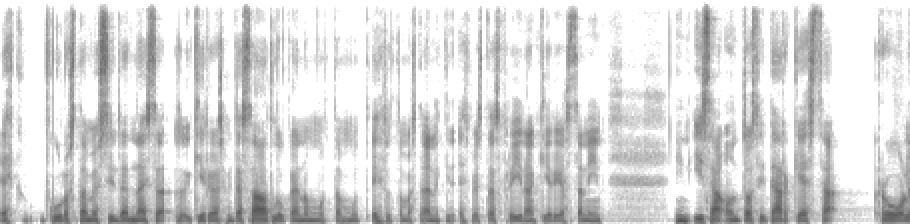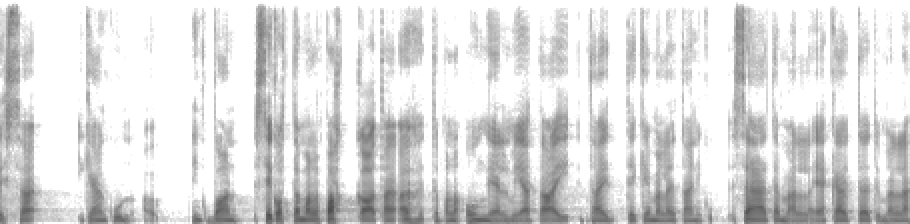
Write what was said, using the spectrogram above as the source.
ehkä kuulostaa myös siltä, että näissä kirjoissa, mitä sä oot lukenut, mutta, mutta ehdottomasti ainakin esimerkiksi tässä Friidan kirjassa, niin, niin isä on tosi tärkeässä roolissa ikään kuin, niin kuin vaan sekoittamalla pakkaa tai aiheuttamalla ongelmia tai, tai tekemällä jotain niin kuin säätämällä ja käyttäytymällä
